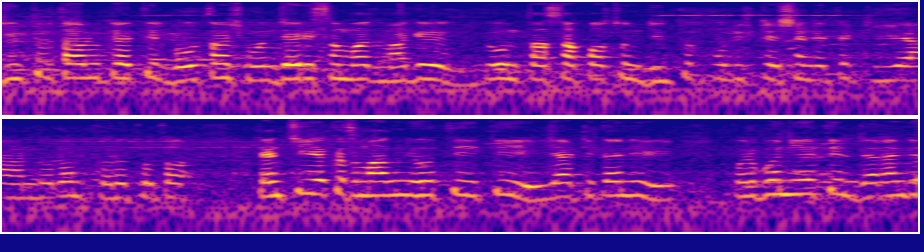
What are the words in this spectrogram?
जिंतूर तालुक्यातील बहुतांश वंजारी समाज मागील दोन तासापासून जिंतूर पोलीस स्टेशन येथे ठिय्या आंदोलन करत होता. त्यांची एकच मागणी होती की या ठिकाणी परभणी येथील जरांगे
